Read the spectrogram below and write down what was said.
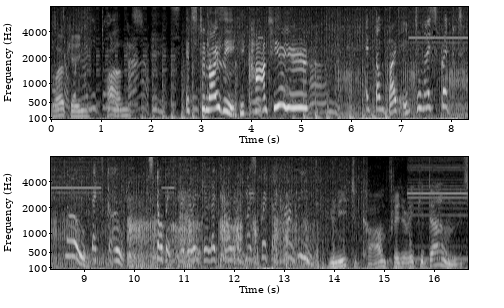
working. What are you doing? Hans. Hans. It's too noisy. He can't hear you. Calm. And don't bite into my script. No, let's go. Stop it, Frederica. Let go of my script. I can't read. You need to calm Frederica down. It's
